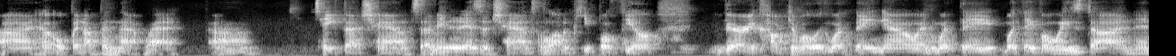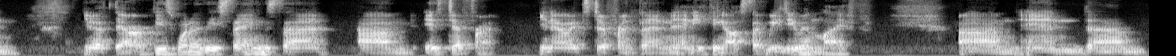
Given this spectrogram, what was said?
uh, open up in that way. Um, take that chance. I mean, it is a chance. A lot of people feel very comfortable with what they know and what they what they've always done. And you know, therapy is one of these things that um, is different. You know, it's different than anything else that we do in life. Um, and um,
